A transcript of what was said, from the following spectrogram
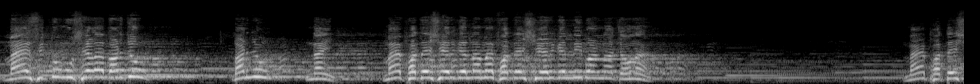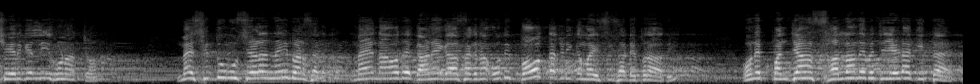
ਮੈਂ ਸਿੱਧੂ ਮੂਸੇਵਾਲਾ ਬਣ ਜੂ। ਬਣ ਜੂ? ਨਹੀਂ। ਮੈਂ ਫਤਿਹ ਸ਼ੇਰਗਿੱਲ ਨਾਲ ਮੈਂ ਫਤਿਹ ਸ਼ੇਰਗਿੱਲ ਹੀ ਬਣਨਾ ਚਾਹੁੰਦਾ। ਮੈਂ ਫਤਿਹ ਸ਼ੇਰਗਿੱਲ ਹੀ ਹੋਣਾ ਚਾਹੁੰਦਾ। ਮੈਂ ਸਿੱਧੂ ਮੂਸੇਵਾਲਾ ਨਹੀਂ ਬਣ ਸਕਦਾ। ਮੈਂ ਨਾ ਉਹਦੇ ਗਾਣੇ ਗਾ ਸਕਦਾ। ਉਹਦੀ ਬਹੁਤ ਤਕੜੀ ਕਮਾਈ ਸੀ ਸਾਡੇ ਭਰਾ ਦੀ। ਉਹਨੇ 5 ਸਾਲਾਂ ਦੇ ਵਿੱਚ ਜਿਹੜਾ ਕੀਤਾ ਹੈ,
